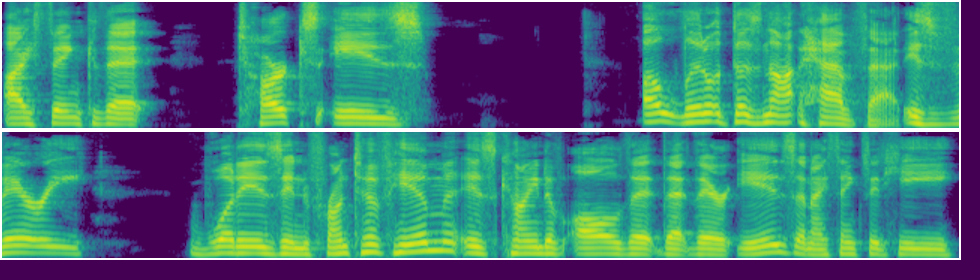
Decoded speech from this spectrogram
I think that Tarks is a little does not have that. Is very what is in front of him is kind of all that that there is and I think that he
